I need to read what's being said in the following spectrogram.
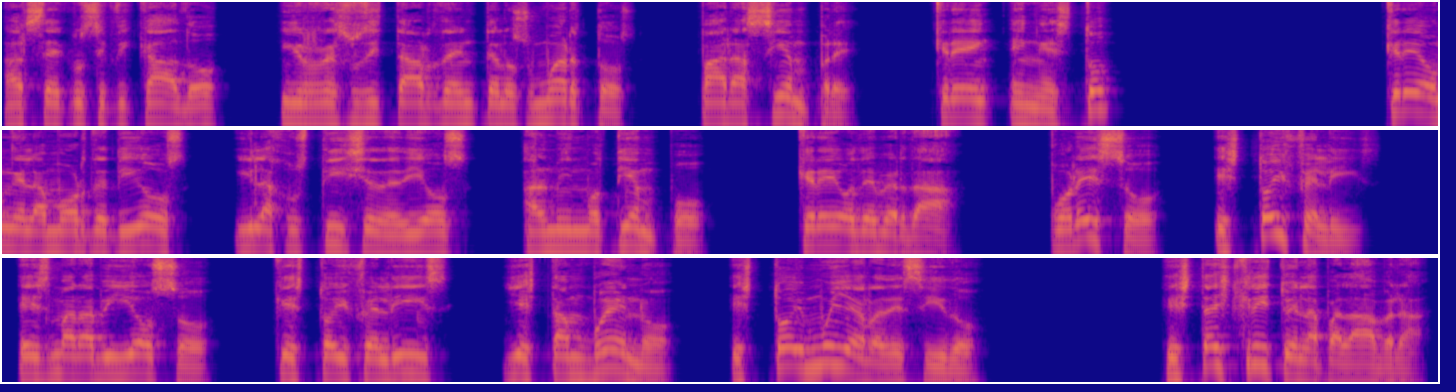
al ser crucificado y resucitar de entre los muertos para siempre. ¿Creen en esto? Creo en el amor de Dios y la justicia de Dios al mismo tiempo. Creo de verdad. Por eso estoy feliz. Es maravilloso que estoy feliz y es tan bueno. Estoy muy agradecido. Está escrito en la palabra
